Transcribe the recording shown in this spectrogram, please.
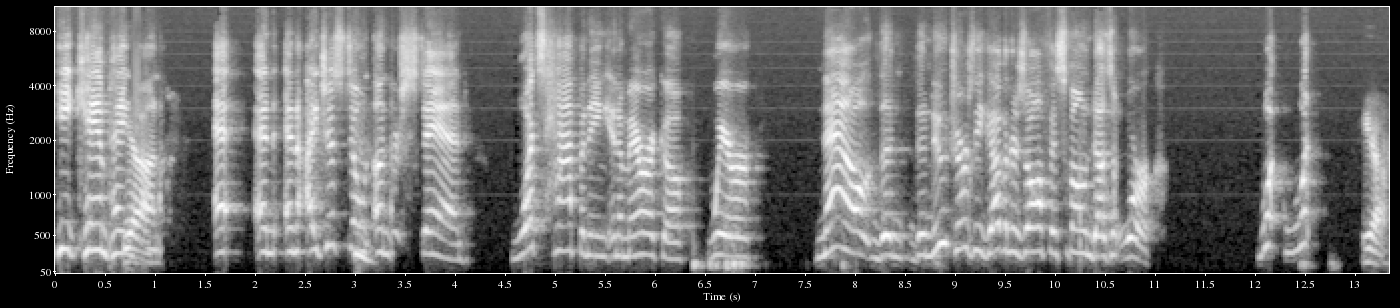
He campaigned Yeah. on and and, I just don't hmm. understand what's happening in America where now the the New Jersey governor's office phone doesn't work. What what Yeah.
